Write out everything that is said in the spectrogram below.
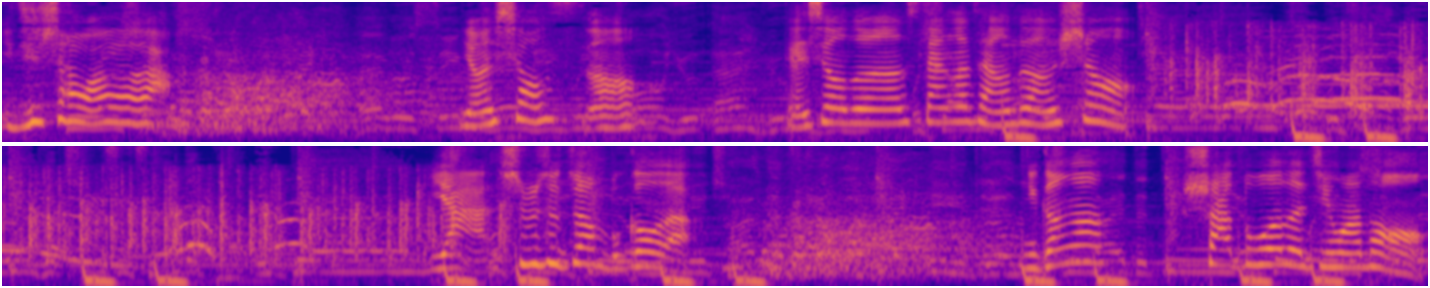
已经刷完了啦！你要笑死啊！感谢我的三个彩虹独角兽。呀，是不是钻不够了？你刚刚刷多了金话筒，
